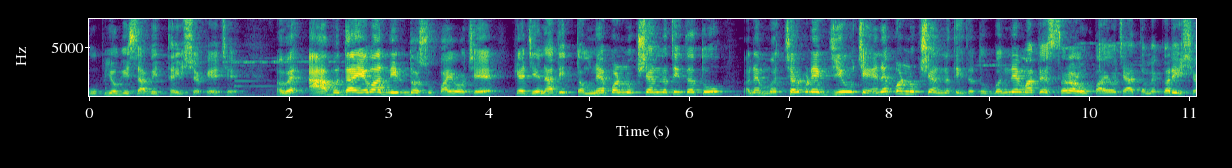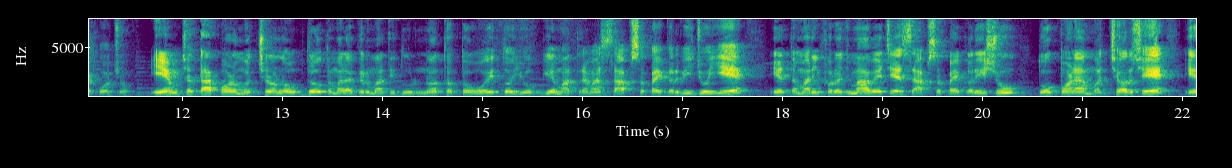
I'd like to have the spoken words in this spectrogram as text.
ઉપયોગી સાબિત થઈ શકે છે. હવે આ બધા એવા નિર્દોષ ઉપાયો છે કે જેનાથી તમને પણ નુકસાન નથી થતું અને મચ્છર પણ એક જીવ છે, એને પણ નુકસાન નથી થતું. બંને માટે સરળ ઉપાયો છે, આ તમે કરી શકો છો. એમ છતાં પણ મચ્છરોનો ઉપદ્રવ તમારા ઘરમાંથી દૂર ન થતો હોય તો યોગ્ય માત્રામાં સાફ સફાઈ કરવી જોઈએ. એ તમારી ફરજમાં આવે છે, સાફ સફાઈ કરીશું તો પણ આ મચ્છર છે, એ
